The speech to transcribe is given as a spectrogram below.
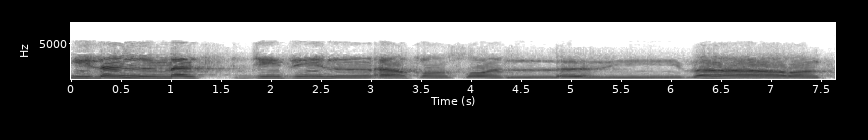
إلى المسجد الأقصى الذي باركنا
